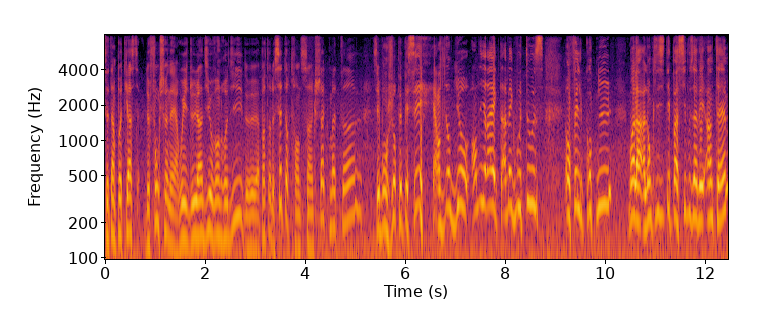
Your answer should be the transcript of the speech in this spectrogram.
C'est un podcast de fonctionnaires. Oui, du lundi au vendredi, à partir de 7h35 chaque matin. C'est Bonjour PPC en audio, en direct, avec vous tous. On fait le contenu. Voilà, donc n'hésitez pas, si vous avez un thème,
